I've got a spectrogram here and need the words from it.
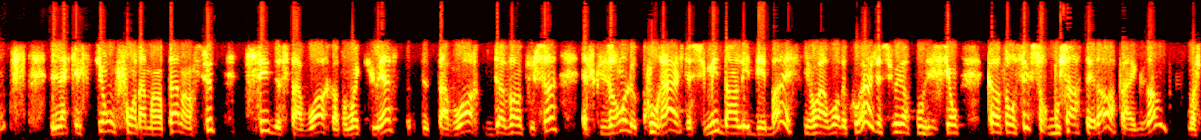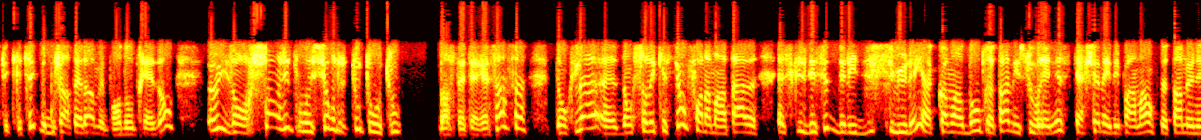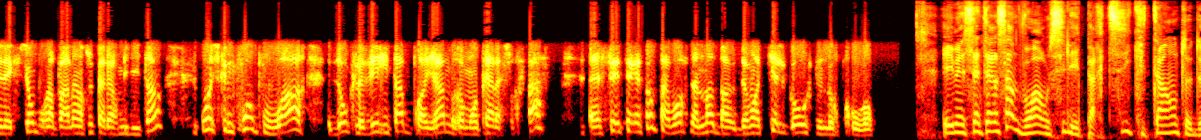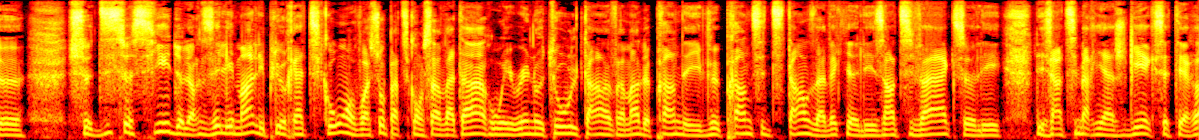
La question fondamentale ensuite, c'est de savoir, quand on voit QS, c'est de savoir devant tout ça, est-ce qu'ils auront le courage d'assumer dans les débats, est-ce qu'ils vont avoir le courage d'assumer leur position? Quand on sait que sur Bouchard-Taylor, par exemple, moi j'étais critique de Bouchard-Taylor, mais pour d'autres raisons, eux, ils ont changé de position de tout au tout. Bon, c'est intéressant ça. Donc là, euh, donc sur les questions fondamentales, est-ce qu'ils décident de les dissimuler en comme en d'autres temps les souverainistes cachaient l'indépendance le temps d'une élection pour en parler ensuite à leurs militants, ou est-ce qu'une fois au pouvoir, donc le véritable programme remonterait à la surface? Euh, C'est intéressant de savoir finalement devant quelle gauche nous nous retrouvons. Et mais c'est intéressant de voir aussi les partis qui tentent de se dissocier de leurs éléments les plus radicaux. On voit ça au Parti conservateur où Erin O'Toole tente vraiment de prendre, il veut prendre ses distances avec les anti-vax, les, les anti-mariage gays, etc.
